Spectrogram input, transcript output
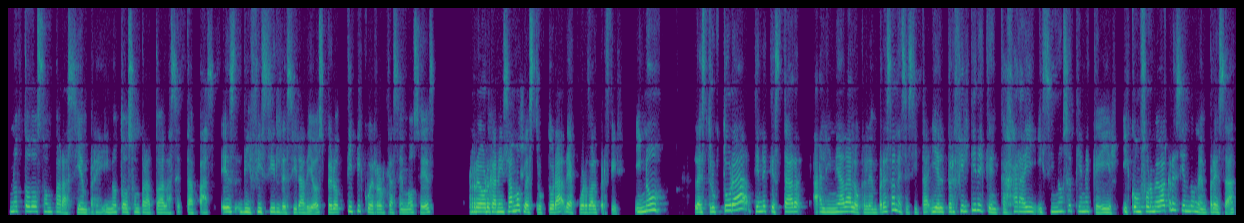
no todos son para siempre y no todos son para todas las etapas. Es difícil decir adiós, pero típico error que hacemos es reorganizamos la estructura de acuerdo al perfil. Y no, la estructura tiene que estar alineada a lo que la empresa necesita y el perfil tiene que encajar ahí y si no se tiene que ir. Y conforme va creciendo una empresa,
